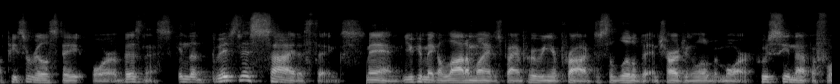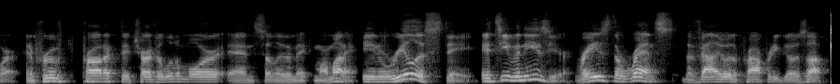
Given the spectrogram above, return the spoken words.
a piece of real estate or a business. In the business side of things, man, you can make a lot of money just by improving your product just a little bit and charging a little bit more. Who's seen that before? An improved product, they charge a little more and suddenly they're making more money. In real estate, it's even easier. Raise the rents, the value of the property goes up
